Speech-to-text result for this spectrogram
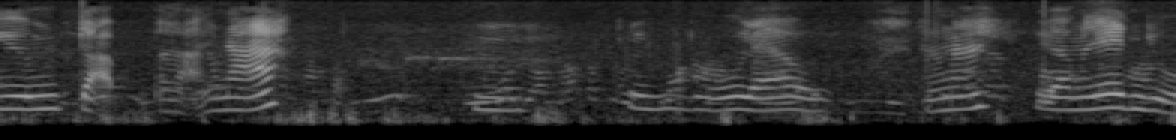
ยืมจับหลายนะอืมไม่รู้แล้วเห็นไหมยังเล่นอยู่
